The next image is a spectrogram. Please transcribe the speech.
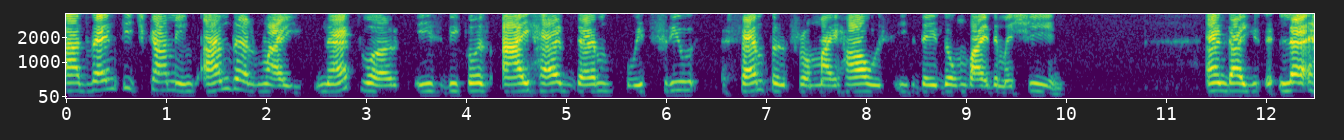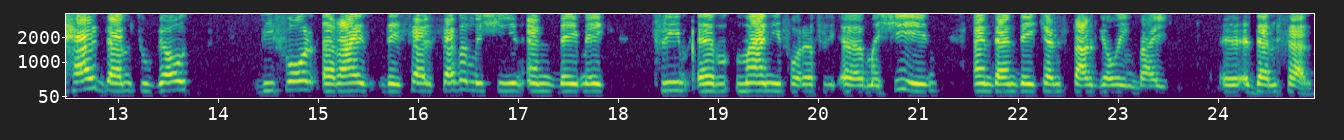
advantage coming under my network is because I help them with free sample from my house if they don't buy the machine. And I help them to go before arrive. They sell seven machine and they make free um, money for a free, uh, machine, and then they can start going by uh, themselves.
